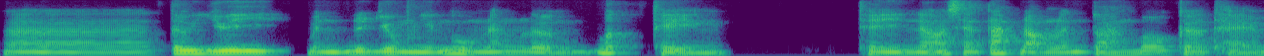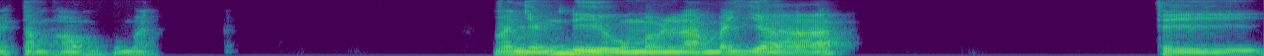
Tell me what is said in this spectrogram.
à, tư duy mình dùng những nguồn năng lượng bất thiện thì nó sẽ tác động lên toàn bộ cơ thể với tâm hồn của mình và những điều mà mình làm bây giờ thì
